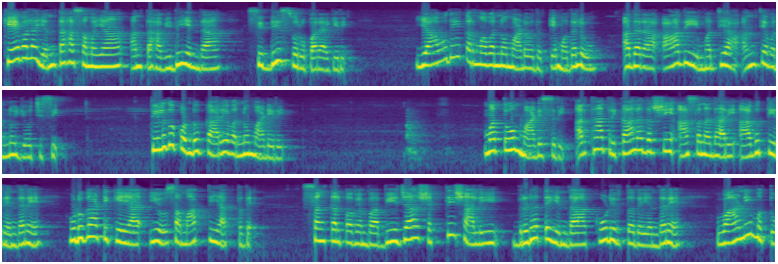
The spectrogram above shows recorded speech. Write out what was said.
ಕೇವಲ ಎಂತಹ ಸಮಯ, ಅಂತಹ ವಿಧಿಯಿಂದ ಸಿದ್ಧಿಸ್ವರೂಪರಾಗಿರಿ. ಯಾವುದೇ ಕರ್ಮವನ್ನು ಮಾಡುವುದಕ್ಕೆ ಮೊದಲು ಅದರ ಆದಿ ಮಧ್ಯ ಅಂತ್ಯವನ್ನು ಯೋಚಿಸಿ. ತಿಳಿದುಕೊಂಡು ಕಾರ್ಯವನ್ನು ಮಾಡಿರಿ. ಮತ್ತು ಮಾಡಿಸಿರಿ. ಅರ್ಥಾತ್ ತ್ರಿಕಾಲದರ್ಶಿ ಆಸನಧಾರಿ ಆಗುತ್ತೀರೆಂದರೆ ಹುಡುಗಾಟಿಕೆಯು ಸಮಾಪ್ತಿಯಾಗ್ತದೆ. ಸಂಕಲ್ಪವೆಂಬ ಬೀಜ ಶಕ್ತಿಶಾಲಿ ದೃಢತೆಯಿಂದ ಕೂಡಿರ್ತದೆ ಎಂದರೆ ವಾಣಿ ಮತ್ತು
